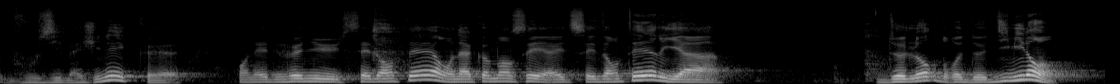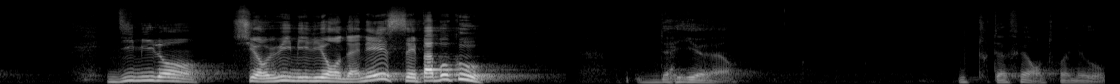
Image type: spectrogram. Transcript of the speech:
Vous imaginez que on est devenu sédentaire, on a commencé à être sédentaire il y a de l'ordre de 10 000 ans. 10 000 ans sur 8 millions d'années, c'est pas beaucoup. D'ailleurs, tout à fait entre nous,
